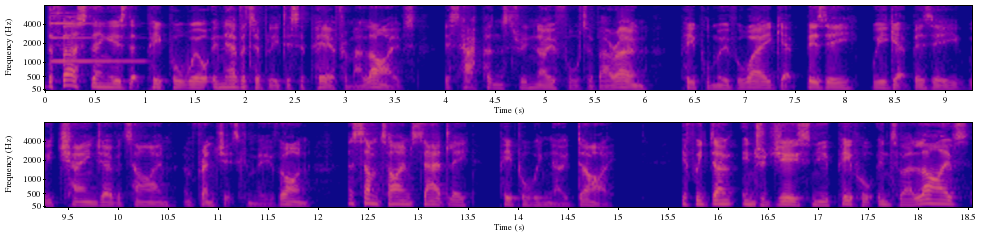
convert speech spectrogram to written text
The first thing is that people will inevitably disappear from our lives. This happens through no fault of our own. People move away, get busy, we get busy, we change over time, and friendships can move on. And sometimes, sadly, people we know die. If we don't introduce new people into our lives,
